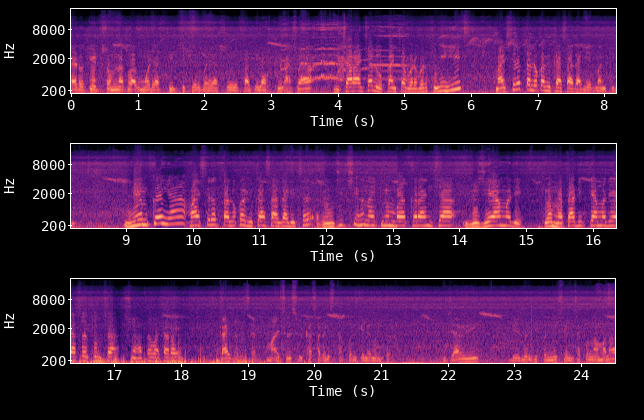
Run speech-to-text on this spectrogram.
ॲडव्होकेट सोमनाथ वाघमोडे असतील किशोरबाई असतील पाटील असतील अशा विचारांच्या लोकांच्या बरोबर तुम्ही ही माळशिरस तालुका विकास आघाडी निर्माण केली. नेमकं या माळशिरस तालुका विकास आघाडीचं रणजितसिंह नाईक निंबाळकरांच्या विजयामध्ये किंवा मताधिक्यामध्ये असं तुमचा सिंहाचा वाटार आहे काय झालं साहेब? माळशिरस विकास आघाडी स्थापन केल्यानंतर ज्यावेळी देवेंद्रजी फडणवीस यांच्याकडून आम्हाला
